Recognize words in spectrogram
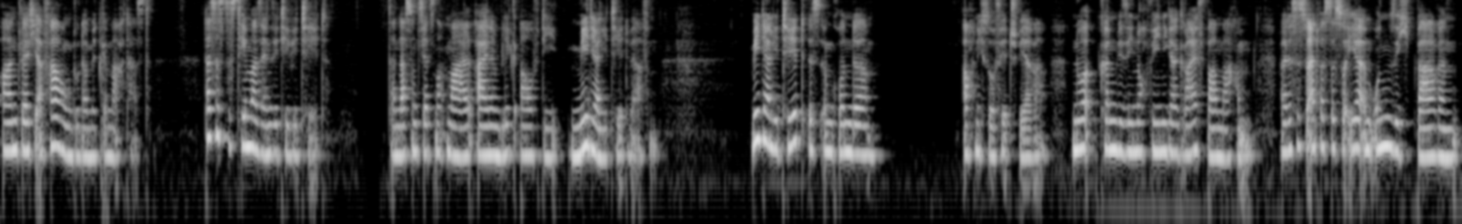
und welche Erfahrungen du damit gemacht hast. Das ist das Thema Sensitivität. Dann lass uns jetzt noch mal einen Blick auf die Medialität werfen. Medialität ist im Grunde auch nicht so viel schwerer. Nur können wir sie noch weniger greifbar machen, weil das ist so etwas, das so eher im Unsichtbaren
